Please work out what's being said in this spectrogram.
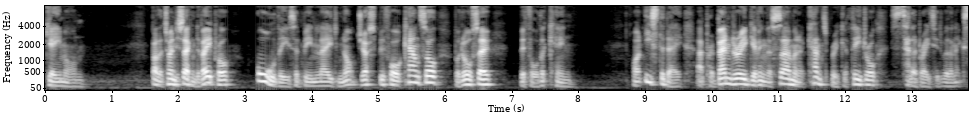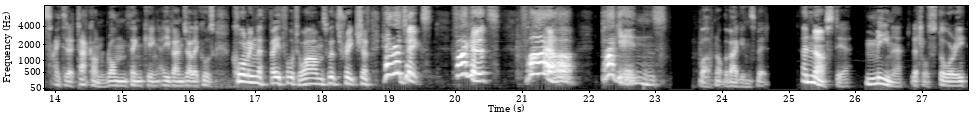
Game on. By the 22nd of April, all these had been laid not just before Council, but also before the King. On Easter Day, a prebendary giving the sermon at Canterbury Cathedral celebrated with an excited attack on wrong thinking evangelicals, calling the faithful to arms with shrieks of heretics, faggots, fire, Baggins. Well, not the Baggins bit. A nastier, meaner little story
